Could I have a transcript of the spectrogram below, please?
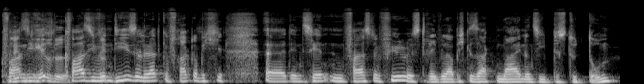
quasi Vin Diesel. quasi Vin Diesel. Er hat gefragt, ob ich äh, den zehnten Fast and Furious drehen will. habe ich gesagt, nein. Und sie, bist du dumm?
